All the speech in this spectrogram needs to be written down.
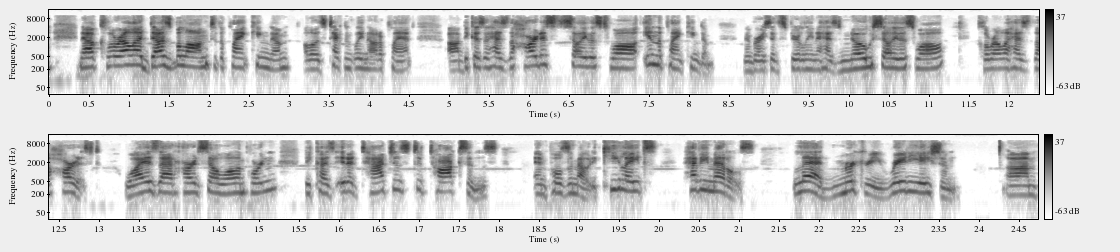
now, chlorella does belong to the plant kingdom, although it's technically not a plant, uh, because it has the hardest cellulose wall in the plant kingdom. Remember, I said spirulina has no cellulose wall. Chlorella has the hardest. Why is that hard cell wall important? Because it attaches to toxins and pulls them out. It chelates heavy metals, lead, mercury, radiation. Um,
